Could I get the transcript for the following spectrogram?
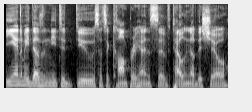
the anime doesn't need to do such a comprehensive telling of the show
